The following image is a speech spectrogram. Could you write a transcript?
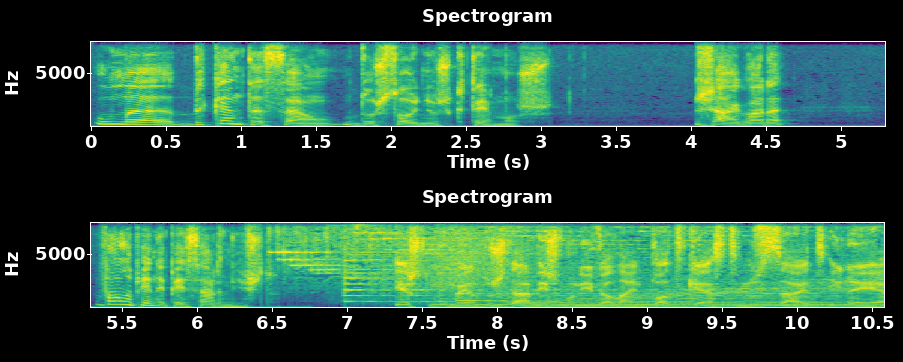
uma decantação dos sonhos que temos. Já agora, vale a pena pensar nisto. Este momento está disponível em podcast no site e na app.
